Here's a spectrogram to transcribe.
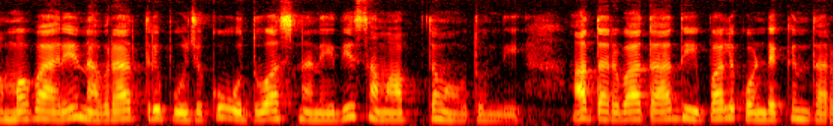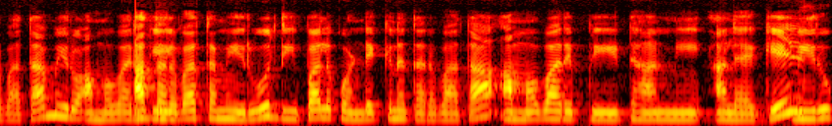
అమ్మవారి నవరాత్రి పూజకు ఉద్వాసన అనేది సమాప్తం అవుతుంది ఆ తర్వాత దీపాలు కొండెక్కిన తర్వాత మీరు అమ్మవారి ఆ తర్వాత మీరు దీపాలు కొండెక్కిన తర్వాత అమ్మవారి పీఠాన్ని అలాగే మీరు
